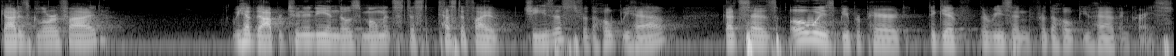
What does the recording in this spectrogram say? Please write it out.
God is glorified. We have the opportunity in those moments to testify of Jesus for the hope we have. God says, always be prepared to give the reason for the hope you have in Christ.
